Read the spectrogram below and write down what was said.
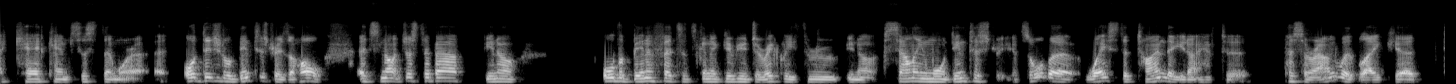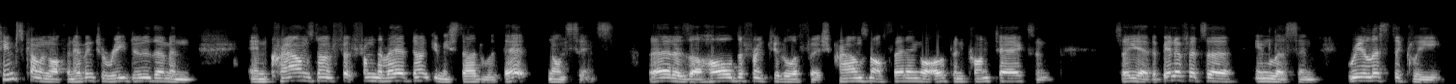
a CAD CAM system or a, or digital dentistry as a whole. It's not just about, you know, all the benefits it's going to give you directly through, you know, selling more dentistry. It's all the wasted time that you don't have to piss around with, like uh, temps coming off and having to redo them and and crowns don't fit from the lab. Don't get me started with that nonsense. That is a whole different kettle of fish. Crowns not fitting or open contacts. And so, yeah, the benefits are endless. And realistically,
